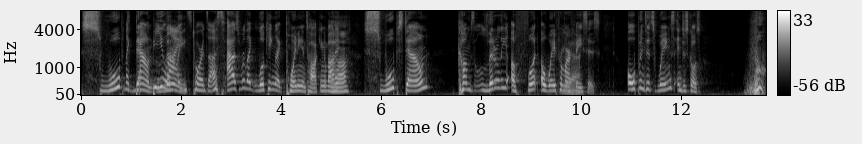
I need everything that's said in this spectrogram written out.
swooped like down, beelines towards us. as we're like looking, like pointing and talking about Uh-huh. it, swoops down, comes literally a foot away from our Yeah. faces, opens its wings, and just goes whew,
